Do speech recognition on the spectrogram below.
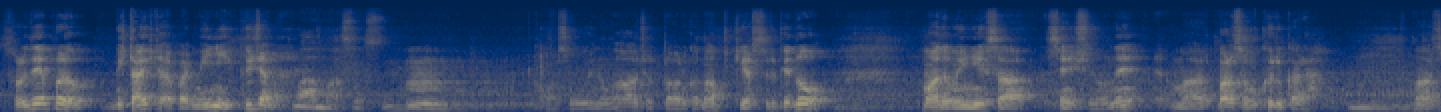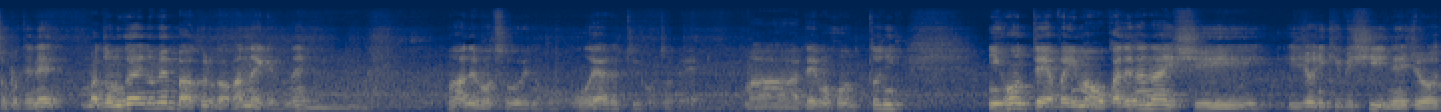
それでやっぱり見たい人はやっぱり見に行くじゃない、まあまあそうですね。うん、まあそういうのがちょっとあるかなって気がするけど、まあでもイニエスタ選手のね、まあ、バルサも来るから、まあそこでね、まあ、どのぐらいのメンバーが来るか分かんないけどね、まあでもそういうのをやるということで。まあでも本当に日本ってやっぱり今お金がないし非常に厳しいね状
